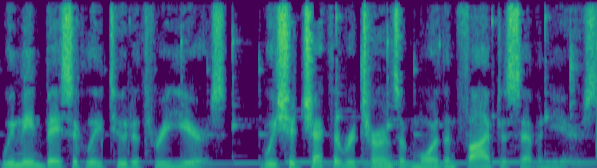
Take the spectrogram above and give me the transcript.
we mean basically 2 to 3 years. We should check the returns of more than 5 to 7 years.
